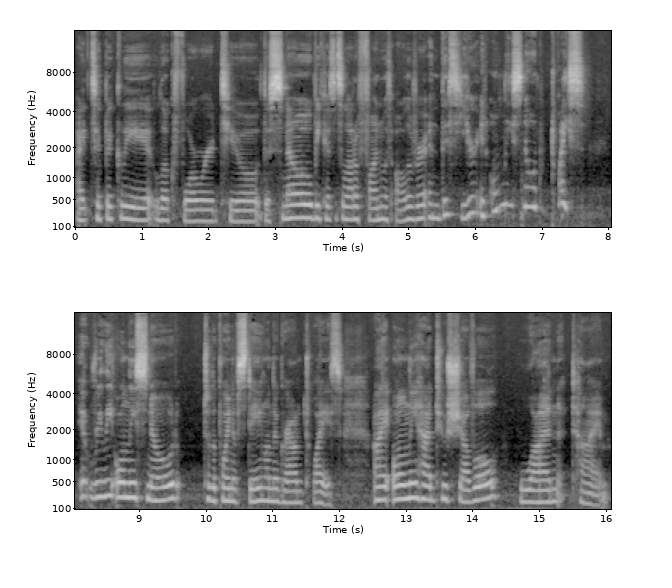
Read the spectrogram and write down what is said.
I typically look forward to the snow because it's a lot of fun with Oliver, and this year it only snowed twice. It really only snowed to the point of staying on the ground twice. I only had to shovel one time.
